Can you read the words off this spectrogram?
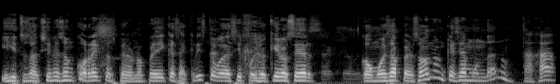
Y si tus acciones son correctas, pero no predicas a Cristo, voy a decir, pues yo quiero ser como esa persona, aunque sea mundano. Ajá.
